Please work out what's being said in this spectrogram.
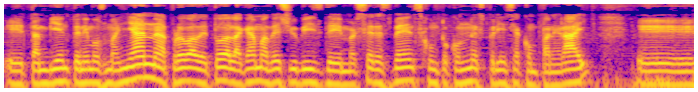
eh, también tenemos mañana prueba de toda la gama de SUVs de Mercedes-Benz junto con una experiencia con Panerai. Eh,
